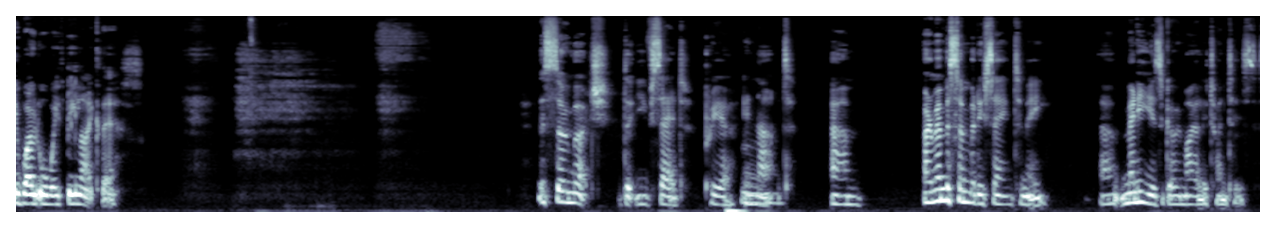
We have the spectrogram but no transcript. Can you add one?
it won't always be like this? There's so much that you've said, Priya, in mm. that. Um, I remember somebody saying to me um, many years ago in my early 20s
